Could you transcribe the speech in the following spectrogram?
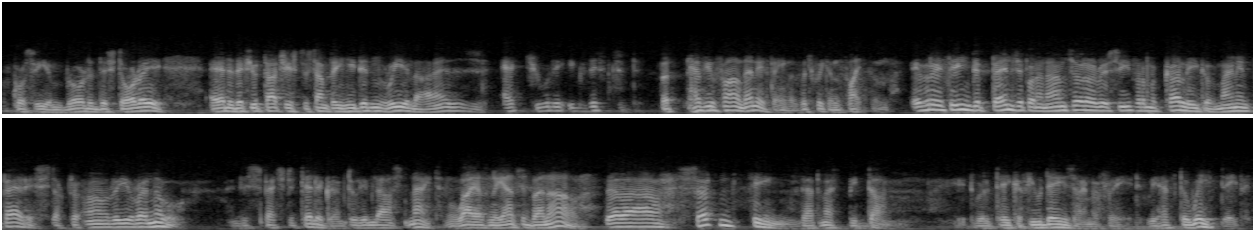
Of course, he embroidered the story, added a few touches to something he didn't realize actually existed. But have you found anything with which we can fight them? Everything depends upon an answer I received from a colleague of mine in Paris, Dr. Henri Renault. I dispatched a telegram to him last night. Why hasn't he answered by now? There are certain things that must be done. It will take a few days, I'm afraid. We have to wait, David.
